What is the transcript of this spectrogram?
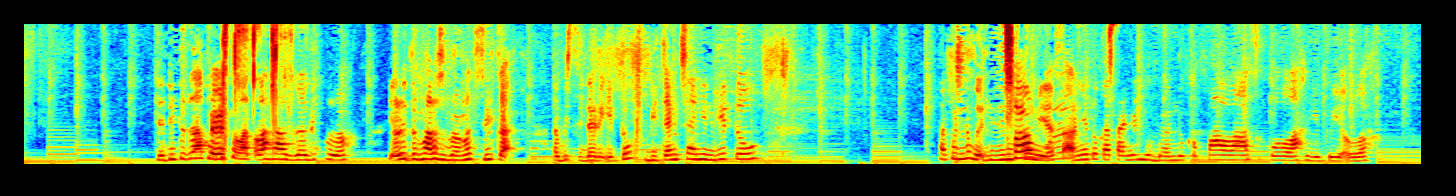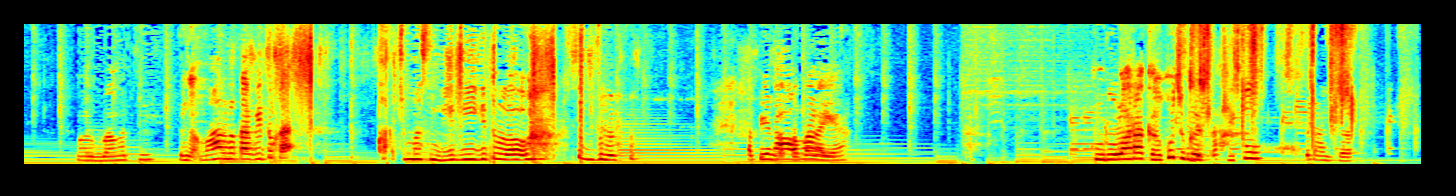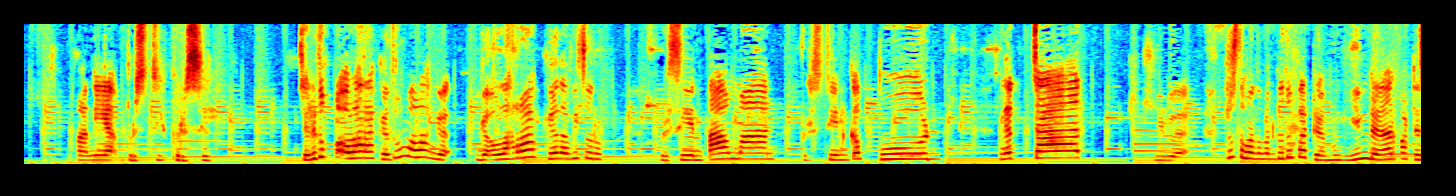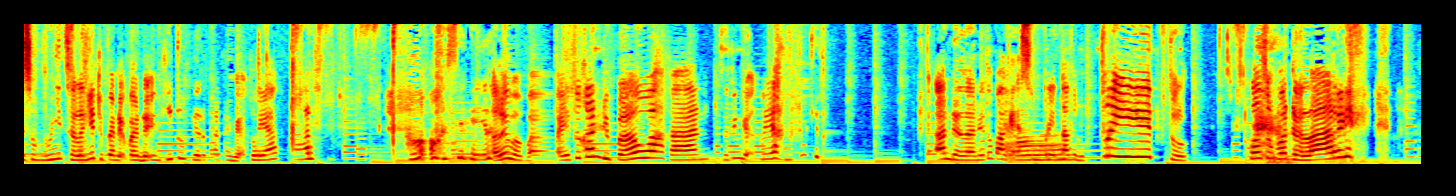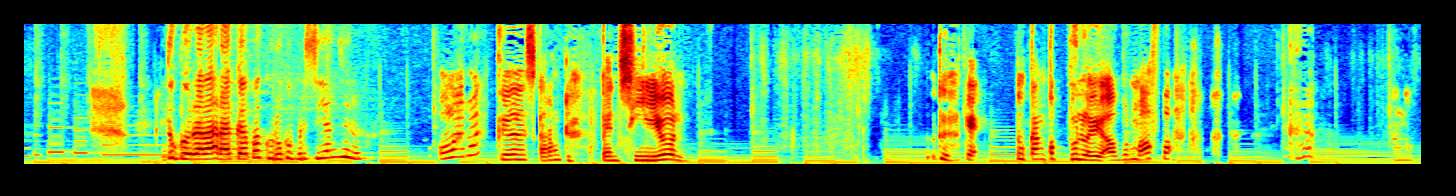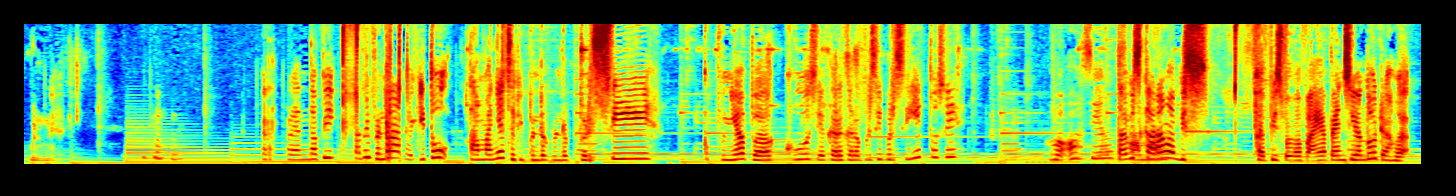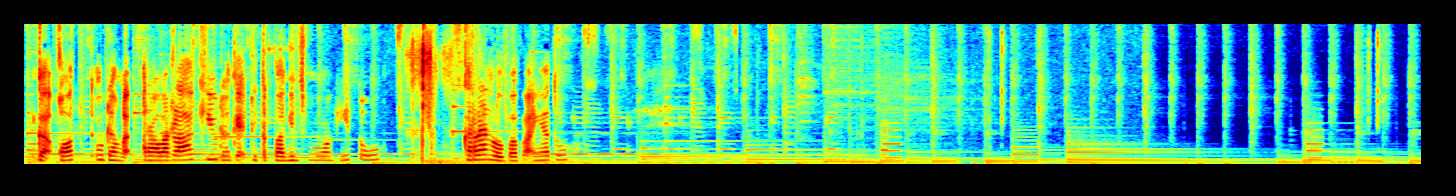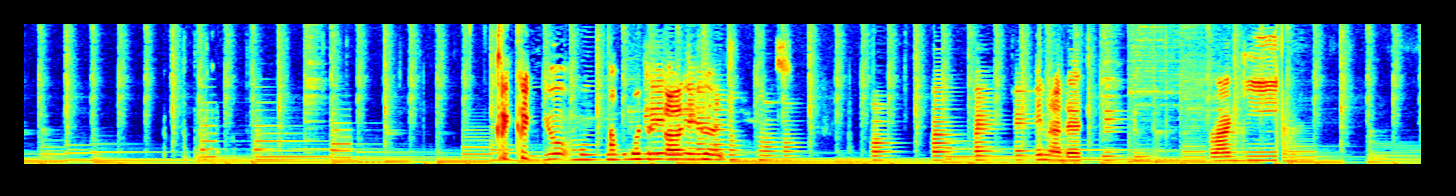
Jadi itu tuh aku tuh telat olahraga gitu loh. Ya itu males banget sih kak. Habis dari itu diceng-cengin gitu. Tapi itu nggak dihukum ya soalnya tuh katanya ngebantu kepala sekolah gitu ya Allah. Malu banget sih. Ya, nggak malu tapi itu kak kak cuma sendiri gitu loh. Sebel tapi ya nggak apa-apa lah ya. guru olahraga aku juga Sedekah. gitu tenaga. Mania bersih bersih jadi tuh kalau olahraga tuh malah nggak nggak olahraga tapi suruh bersihin taman bersihin kebun ngecat. Gila. Terus teman-temanku tuh pada menghindar pada sembunyi jalannya dipendek-pendekin gitu biar pada nggak kelihatan. Oh, oh sih. Soalnya bapak itu kan di bawah kan jadi nggak kelihatan gitu andalan itu pakai Oh. sempritan dulu. Prit gitu langsung pada lari. Itu guru olahraga apa guru kebersihan sih lo olahraga. Sekarang udah pensiun. Udah kayak tukang kebun lah ya ampun maaf pak. Anggap pun ya? Keren tapi tapi beneran ya itu tamannya jadi bener-bener bersih kebunnya bagus ya gara-gara bersih bersih itu sih oh, oh sih tapi sekarang habis habis bapaknya pensiun tuh udah nggak nggak kot udah nggak rawat lagi udah kayak ditebangin semua gitu. Keren loh bapaknya tuh. Krik krik. Yuk mungkin Aku mau cerita lagi, guys. lain ada cerita lagi.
